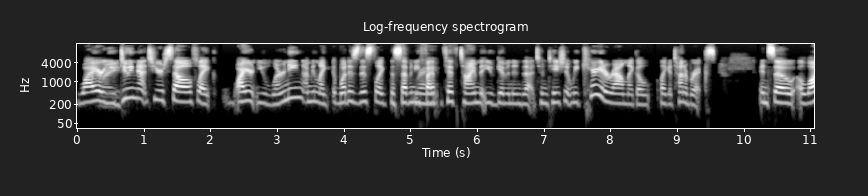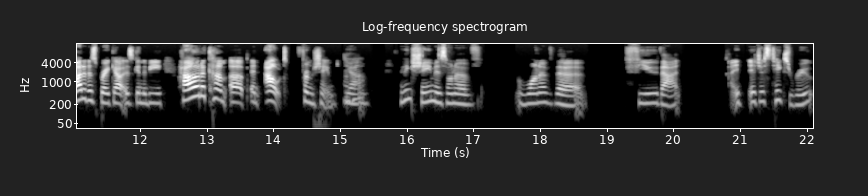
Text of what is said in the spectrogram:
Why are you doing that to yourself? Like, why aren't you learning? I mean, like, what is this like the 75th time that you've given into that temptation? We carry it around like a like a ton of bricks. And so a lot of this breakout is going to be how to come up and out from shame. Yeah. I think shame is one of one of the few that it, it just takes root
